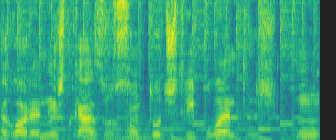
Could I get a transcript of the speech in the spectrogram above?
Agora, neste caso, são todos tripulantes. Hum,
